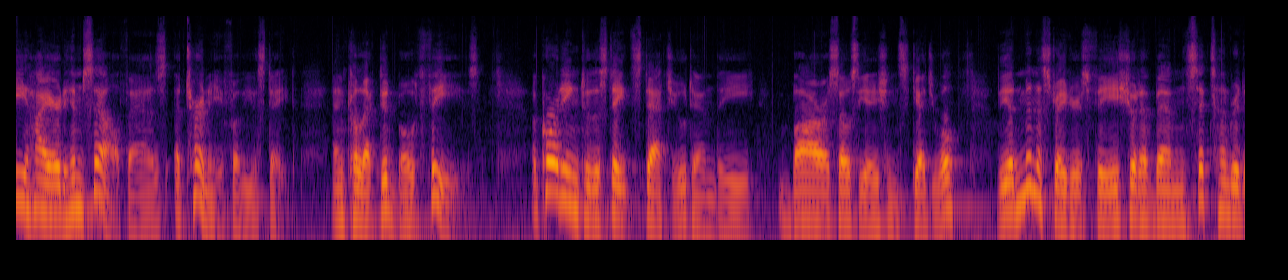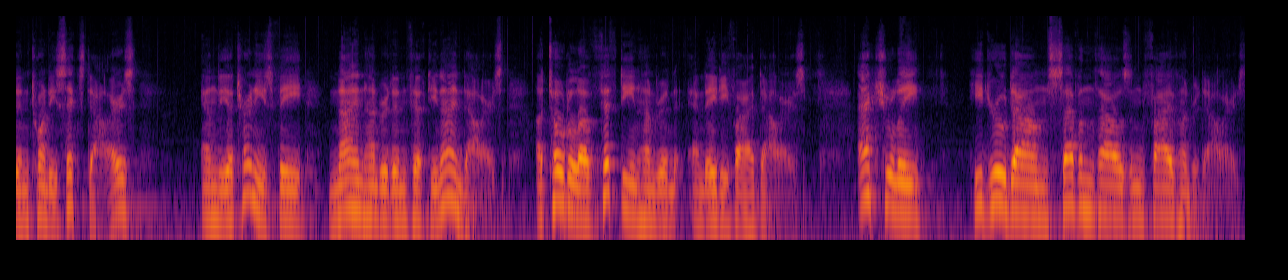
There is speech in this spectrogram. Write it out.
He hired himself as attorney for the estate and collected both fees. According to the state statute and the Bar Association schedule, the administrator's fee should have been $626 and the attorney's fee $959, a total of $1,585. Actually, he drew down $7,500,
